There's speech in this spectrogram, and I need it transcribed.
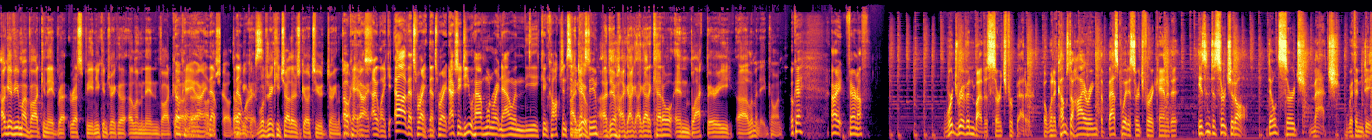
I'll give you my vodkanade re- recipe, and you can drink a, a lemonade and vodka. Okay, the, all right, that- show. That, that be works. good. We'll drink each other's go to during the podcast. okay, all right. I like it. Ah, that's right. That's right. Actually, do you have one right now in the concoction I sitting do. next to you? I do. I, got- I got a kettle and blackberry uh, lemonade going. Okay. All right, fair enough. We're driven by the search for better. But when it comes to hiring, the best way to search for a candidate isn't to search at all. Don't search match with Indeed.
